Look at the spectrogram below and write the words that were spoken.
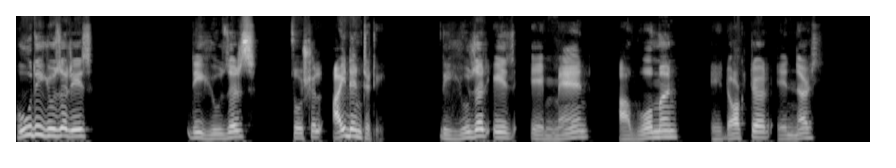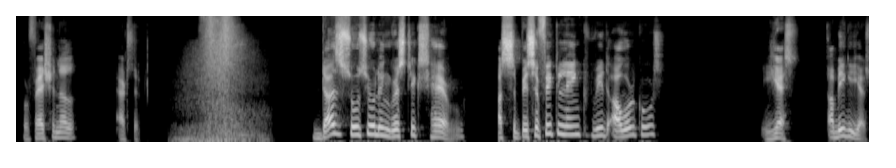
who the user is, the user's social identity. The user is a man, a woman, a doctor, a nurse, professional, etc. Does sociolinguistics have a specific link with our course? Yes, a big yes.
